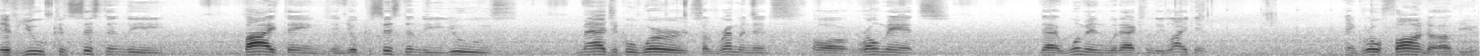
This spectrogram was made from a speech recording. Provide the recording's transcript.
if you consistently buy things and you consistently use magical words of remnants or romance that women would actually like it and grow fonder of you.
